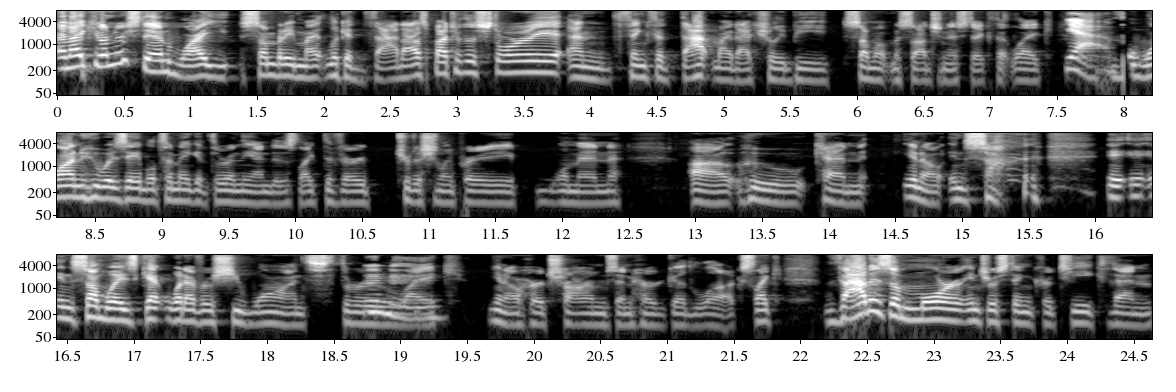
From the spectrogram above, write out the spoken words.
and I can understand why somebody might look at that aspect of the story and think that that might actually be somewhat misogynistic. That like, yeah, the one who was able to make it through in the end is like the very traditionally pretty woman uh, who can, you know, in some in some ways get whatever she wants through mm-hmm. like you know her charms and her good looks. Like that is a more interesting critique than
